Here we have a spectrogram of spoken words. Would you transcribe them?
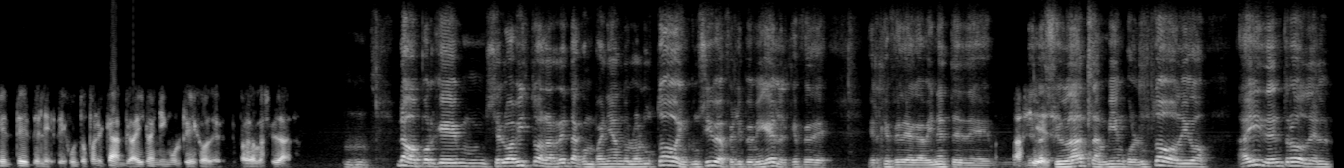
gente de, Juntos por el Cambio, ahí no hay ningún riesgo de, perder la ciudad. No, porque mm, se lo ha visto a la reta acompañándolo a Lustó, inclusive a Felipe Miguel, el jefe de el jefe de gabinete de, la ciudad, también con Lustó, digo, ahí dentro del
